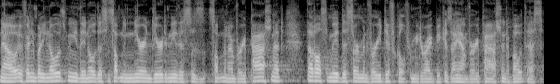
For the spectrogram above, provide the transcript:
Now, if anybody knows me, they know this is something near and dear to me. This is something I'm very passionate. That also made this sermon very difficult for me to write because I am very passionate about this.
